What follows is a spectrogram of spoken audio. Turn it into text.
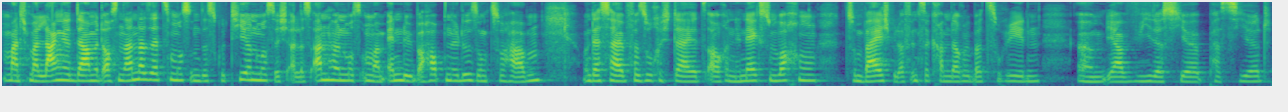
manchmal lange damit auseinandersetzen muss und diskutieren muss, sich alles anhören muss, um am Ende überhaupt eine Lösung zu haben. Und deshalb versuche ich da jetzt auch in den nächsten Wochen zum Beispiel auf Instagram darüber zu reden, ähm, ja, wie das hier passiert.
